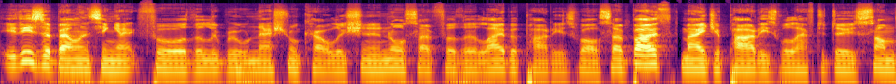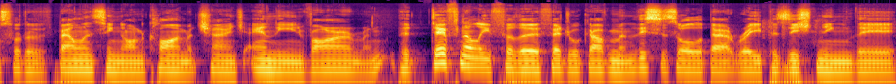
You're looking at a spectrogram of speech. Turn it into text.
It is a balancing act for the Liberal National Coalition and also for the Labor Party as well. So both major parties will have to do some sort of balancing on climate change and the environment. But definitely for the federal government, this is all about repositioning their,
